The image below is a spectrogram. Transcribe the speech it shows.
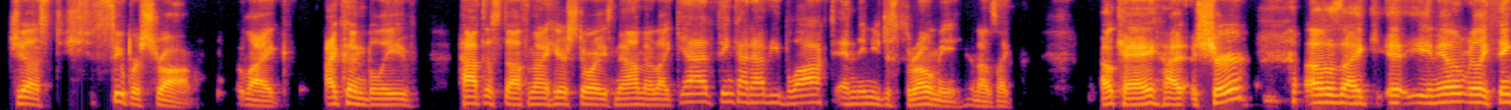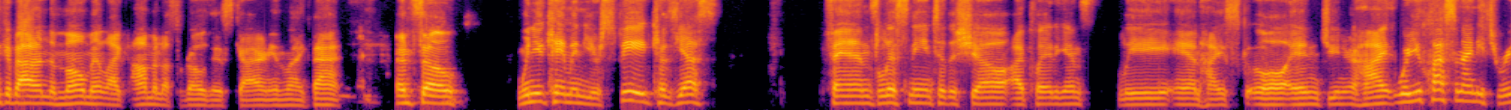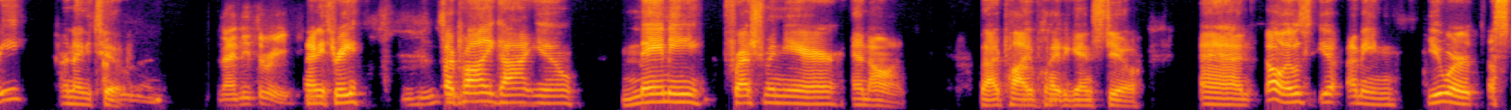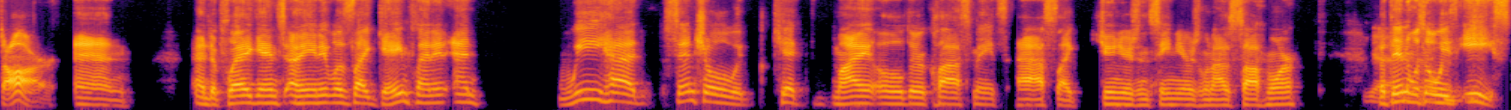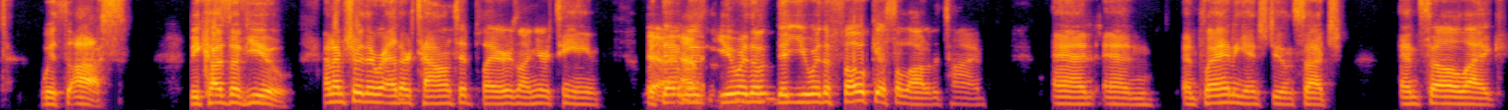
just super strong like i couldn't believe half the stuff. And I hear stories now, and they're like, "Yeah, I think I'd have you blocked," and then you just throw me, and I was like, "Okay, I, sure." I was like, it- you don't really think about it in the moment, like I'm gonna throw this guy or anything like that. And so when you came into your speed, because yes, fans listening to the show, I played against Lee in high school and junior high. Were you class of 93 or 92? 93. 93. Mhm. So I probably got you maybe freshman year and on that I probably played against you. And oh, it was, I mean, you were a star and, and to play against, I mean, it was like game planning. And we had Central would kick my older classmates' ass like juniors and seniors when I was sophomore. Yeah. But then it was always East with us because of you. And I'm sure there were other talented players on your team, but Yeah, then was, you were the, the you were the focus a lot of the time, and and and playing against you and such. And so like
